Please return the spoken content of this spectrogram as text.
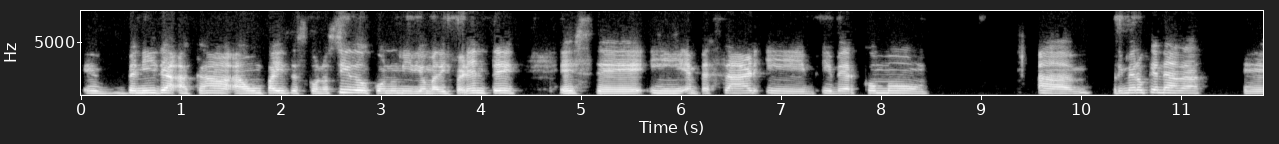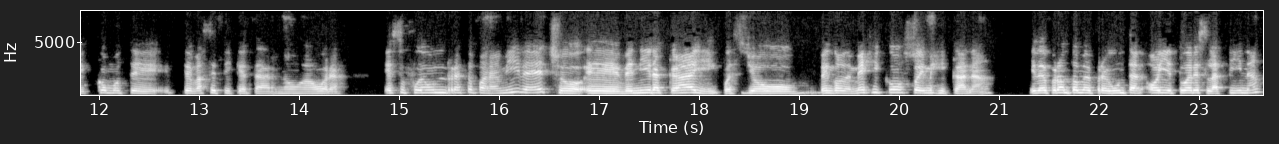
venir acá a un país desconocido con un idioma diferente, este, y empezar y, ver cómo, primero que nada, eh, cómo te, te, vas a etiquetar, ¿no? Ahora, eso fue un reto para mí, de hecho, eh, venir acá y pues yo vengo de México, soy mexicana, y de pronto me preguntan, oye, tú eres latina,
